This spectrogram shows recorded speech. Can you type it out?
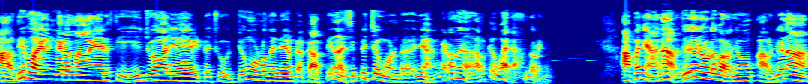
അതിഭയങ്കരമായ ഒരു തീജ്വാലയായിട്ട് ചുറ്റുമുള്ളതിനെയൊക്കെ കത്തി നശിപ്പിച്ചും കൊണ്ട് ഞങ്ങളുടെ നേർക്ക് വരാൻ തുടങ്ങി. അപ്പം ഞാൻ അർജുനനോട് പറഞ്ഞു അർജുന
